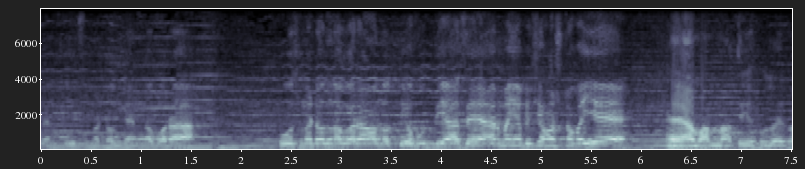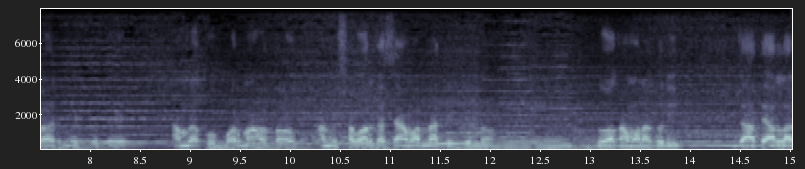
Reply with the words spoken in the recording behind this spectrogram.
দেন পুষ মটল দেন নগরা পুষ মেটল নগরা অনতীয় বুদ্ধি আছে আর মাইয়া বেশি কষ্ট পাইয়ে হ্যাঁ আমার নাতি হুজাইফার মৃত্যুতে। আমরা খুব মর্মাহত, আমি সবার কাছে আমার নাতির জন্য দোয়া কামনা করি, যাতে আল্লাহ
